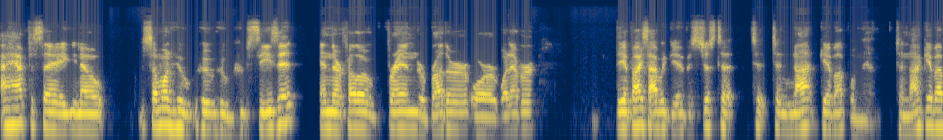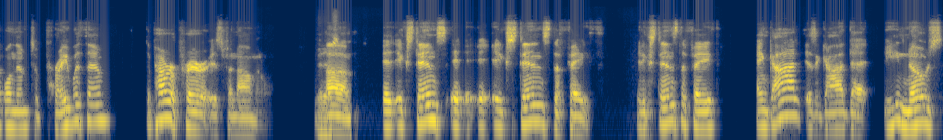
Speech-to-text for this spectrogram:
I have to say you know someone who who who, who sees it and their fellow friend or brother or whatever the advice i would give is just to to to not give up on them to not give up on them to pray with them. The power of prayer is phenomenal it um, it extends it, it, it extends the faith. It extends the faith, and God is a God that He knows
